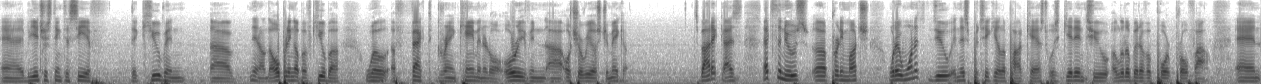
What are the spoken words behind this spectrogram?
And it'd be interesting to see if the Cuban, uh, you know, the opening up of Cuba will affect Grand Cayman at all, or even uh, Ocho Rios, Jamaica. That's about it, guys. That's the news, uh, pretty much. What I wanted to do in this particular podcast was get into a little bit of a port profile. And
